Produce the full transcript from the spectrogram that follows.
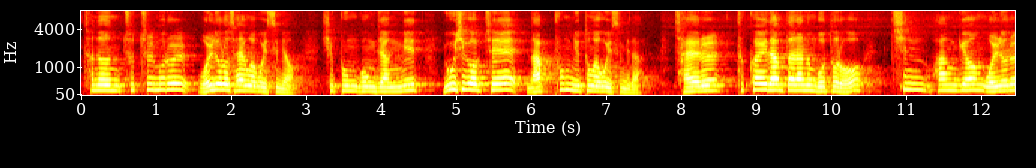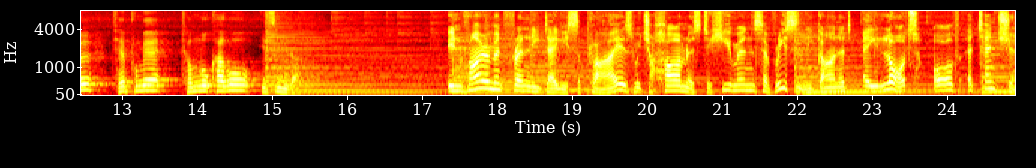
천연 추출물을 원료로 사용하고 있으며 식품 공장 및 요식업체에 납품 유통하고 있습니다. 자연을 특허에 담다라는 모토로 친환경 원료를 제품에 접목하고 있습니다. Environment friendly daily supplies, which are harmless to humans, have recently garnered a lot of attention.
